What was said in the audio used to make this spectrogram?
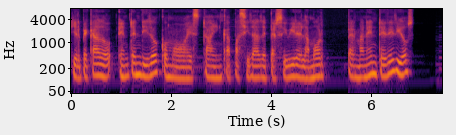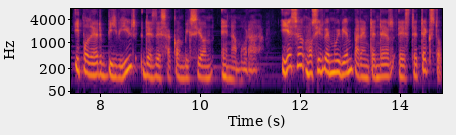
y el pecado entendido como esta incapacidad de percibir el amor permanente de Dios y poder vivir desde esa convicción enamorada. Y eso nos sirve muy bien para entender este texto.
